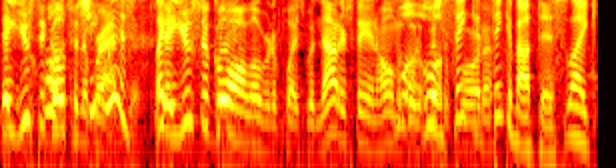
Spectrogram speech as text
They used to Mm-hmm. Well, go to Nebraska. whiz, like- they used to go all over the place, but now they're staying home and well, go to well, think Florida. think about this. Like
